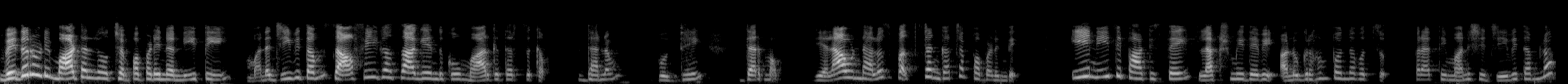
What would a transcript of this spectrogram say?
వెదురుడి మాటల్లో చెప్పబడిన నీతి మన జీవితం సాఫీగా సాగేందుకు మార్గదర్శకం. ధనం బుద్ధి ధర్మం ఎలా ఉండాలో స్పష్టంగా చెప్పబడింది. ఈ నీతి పాటిస్తే లక్ష్మీదేవి అనుగ్రహం పొందవచ్చు. ప్రతి మనిషి జీవితంలో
